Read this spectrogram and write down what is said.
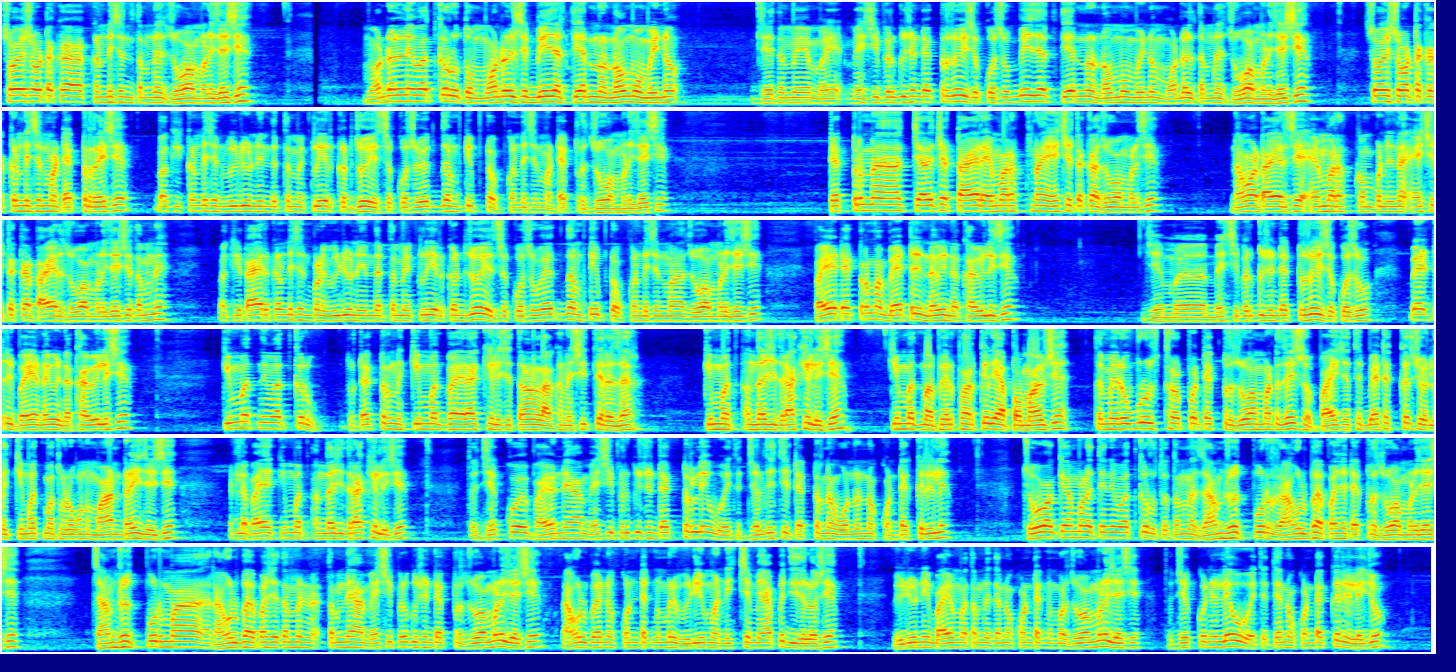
સો સો ટકા કન્ડિશન તમને જોવા મળી છે મોડલની વાત કરું તો મોડલ છે બે હજાર તેરનો નવમો મહિનો. જે તમે મેસી ફર્ગ્યુસન ટ્રેક્ટર જોઈ શકો છો. બે હજાર તેરનો નવમો મહિનો મોડલ તમને જોવા મળી જાય છે સો સો ટકા કન્ડિશનમાં ટ્રેક્ટર રહેશે. બાકી કન્ડિશન વિડીયોની અંદર તમે ક્લિયર કટ જોઈ શકો છો. એકદમ ટીપટોપ કન્ડિશનમાં ટ્રેક્ટર જોવા મળી જાય છે ટ્રેક્ટરના ચારે ચાર ટાયર એમઆરએફના એંશી ટકા જોવા મળશે. નવા ટાયર છે, એમઆરએફ કંપનીના એંશી ટકા ટાયર જોવા મળી જાય છે તમને. બાકી ટાયર કન્ડિશન પણ વિડીયોની અંદર તમે ક્લિયર કટ જોઈ શકો છો. એકદમ ટીપટોપ કન્ડિશનમાં જોવા મળી જાય છે. ભાઈએ ટ્રેક્ટરમાં બેટરી નવી નખાવેલી છે. જેમ મેસી ફર્ગ્યુસન ટ્રેક્ટર જોઈ શકો છો. બેટરી ભાઈએ નવી નખાવેલી છે. કિંમતની વાત કરું, તો ટ્રેક્ટરની કિંમત ભાઈ રાખેલી છે ત્રણ લાખ અને સિત્તેર હજાર. કિંમત અંદાજિત રાખેલી છે. કિંમતમાં ફેરફાર કરી આપવામાં આવ્યું છે. તમે રૂબરૂ સ્થળ પર ટ્રેક્ટર જોવા માટે જઈશો, ભાઈ સાથે બેઠક કરશો એટલે કિંમતમાં થોડું ઘણું માન રહી છે એટલે ભાઈએ કિંમત અંદાજિત રાખેલી છે. તો જે કોઈ ભાઈઓને આ મેસી ફર્ગ્યુસન ટ્રેક્ટર લેવું હોય તો જલ્દીથી ટ્રેક્ટરના ઓનરનો કોન્ટેક્ટ કરી લે. જોવા ક્યાં મળે તેની વાત કરું તો તમને જામજોધપુર રાહુલભાઈ પાસે ટ્રેક્ટર જોવા મળી જાય છે. જામજોધપુરમાં રાહુલભાઈ પાસે તમે તમને આ મેસી ફર્ગ્યુસન ટ્રેક્ટર જોવા મળી જાય છે. રાહુલભાઈનો કોન્ટેક્ટ નંબર વિડીયોમાં નીચે મેં આપી દીધેલો છે. વિડીયોની બાયોમાં તમને તેનો કોન્ટેક્ટ નંબર જોવા મળી જશે. તો જે કોઈને લેવું હોય તે તેનો કોન્ટેક્ટ કરી લેજો.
